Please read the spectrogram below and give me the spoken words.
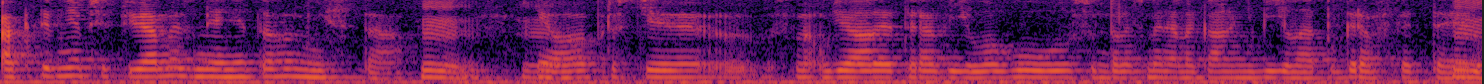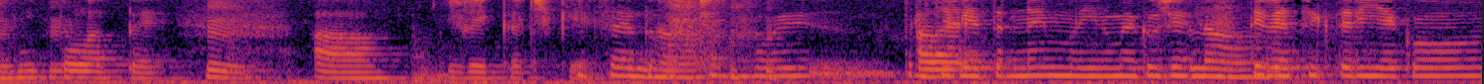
aktivně přispíváme změně toho místa. Hmm, hmm. Jo, prostě eh, jsme udělali teda výlohu, sundali jsme nelegální výlep, grafity, hmm, různý hmm. polepy. Hmm. A žvejkačky. Sice je to no. občas boj proti Ale... větrným mlínům, jakože no. ty věci, které jako,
